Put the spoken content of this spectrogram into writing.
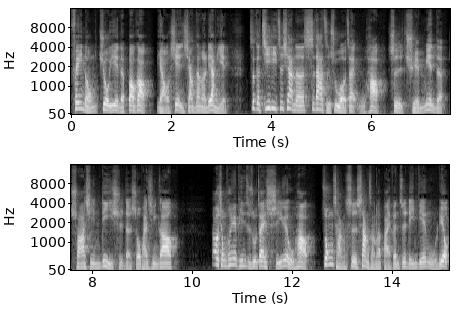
非农就业的报告表现相当的亮眼。这个激励之下呢，四大指数哦在五号是全面的刷新历史的收盘新高。道琼工业平均指数在十一月五号中场是上涨了百分之零点五六，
